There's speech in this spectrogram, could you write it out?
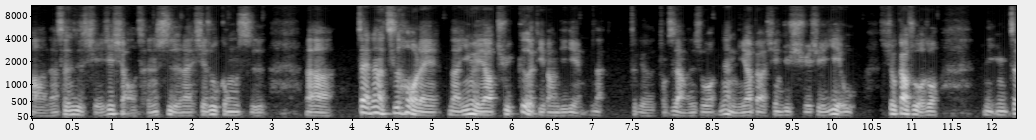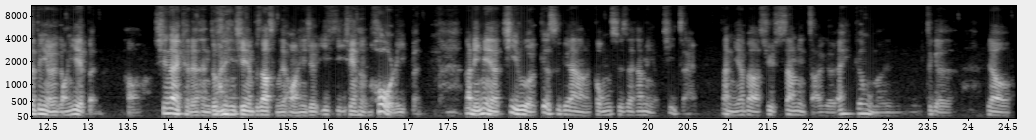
啊，那甚至写一些小程式来协助公司。那在那之后呢，那因为要去各地方地点，那这个董事长就说：“那你要不要先去学学业务？”就告诉我说：“你你这边有一个网页本，好，现在可能很多年轻人不知道什么叫网页，就以以前很厚的一本，那里面有记录了各式各样的公司在上面有记载。那你要不要去上面找一个？哎，跟我们这个要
